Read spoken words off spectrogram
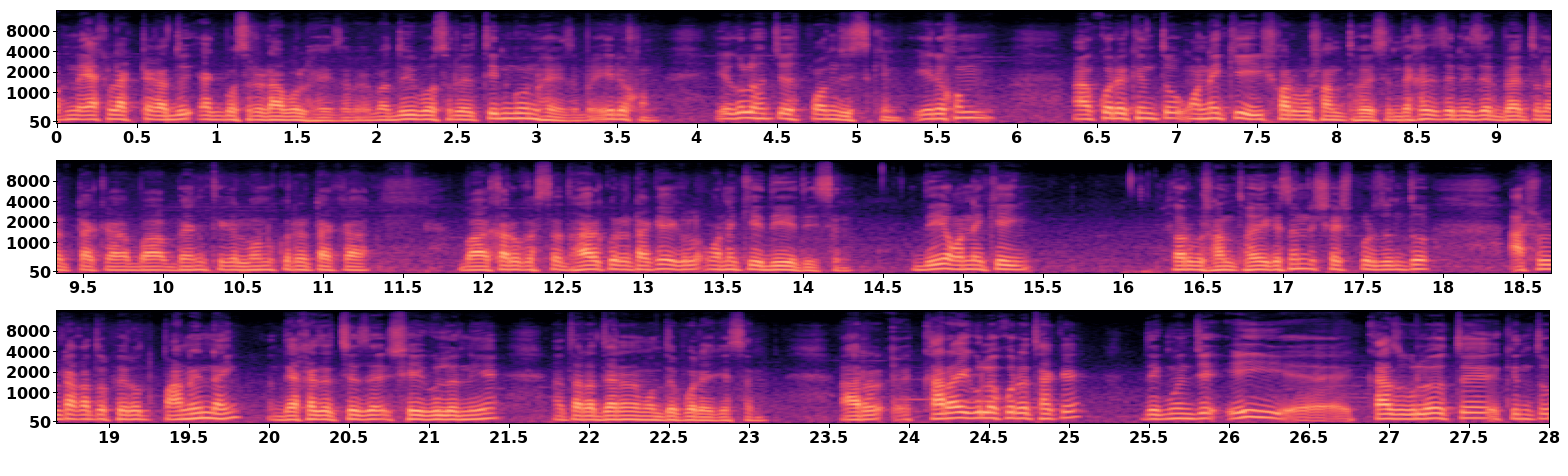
আপনি এক লাখ টাকা দুই, এক বছরে ডাবল হয়ে যাবে বা দুই বছরে তিন গুণ হয়ে যাবে, এরকম। এগুলো হচ্ছে পঞ্জি স্কিম এরকম করে কিন্তু অনেকেই সর্বশান্ত হয়েছেন। দেখা যাচ্ছে নিজের বেতনের টাকা বা ব্যাংক থেকে লোন করে টাকা বা কারও কাছ থেকে ধার করে টাকা এগুলো অনেকেই দিয়ে দিয়েছেন। দিয়ে অনেকেই সর্বশান্ত হয়ে গেছেন। শেষ পর্যন্ত আসল টাকা তো ফেরত পানি নাই। দেখা যাচ্ছে যে সেইগুলো নিয়ে তারা জ্ঞানের মধ্যে পড়ে গেছেন। আর কারা এগুলো করে থাকে? দেখবেন যে এই কাজগুলোতে কিন্তু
